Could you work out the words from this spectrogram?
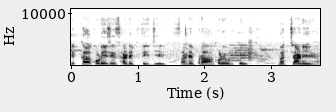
ਇੱਕਾ ਕੁੜੀ ਸੀ ਸਾਡੀ ਭਤੀਜੀ ਸਾਡੇ ਭਰਾ ਕੋਲੇ ਹੋਰ ਕੋਈ ਬੱਚਾ ਨਹੀਂ ਹੈ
